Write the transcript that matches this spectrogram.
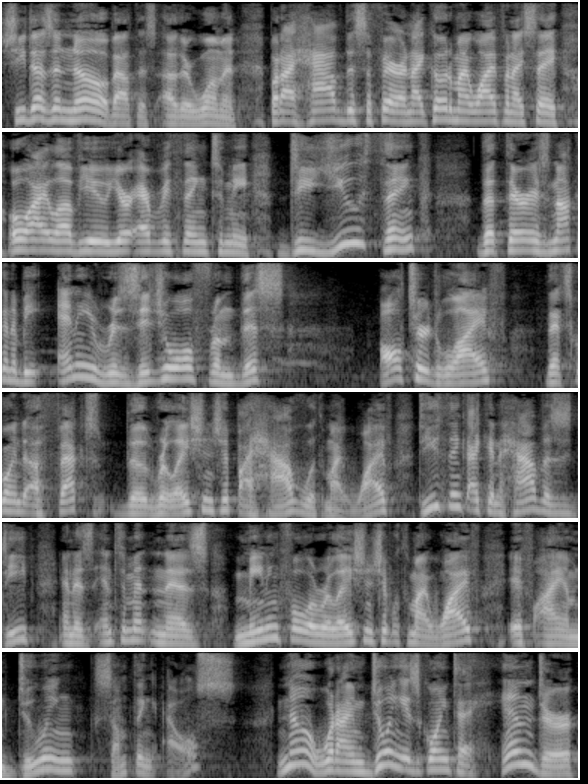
She doesn't know about this other woman, but I have this affair and I go to my wife and I say, Oh, I love you. You're everything to me. Do you think that there is not going to be any residual from this altered life that's going to affect the relationship I have with my wife? Do you think I can have as deep and as intimate and as meaningful a relationship with my wife if I am doing something else? No, what I'm doing is going to hinder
